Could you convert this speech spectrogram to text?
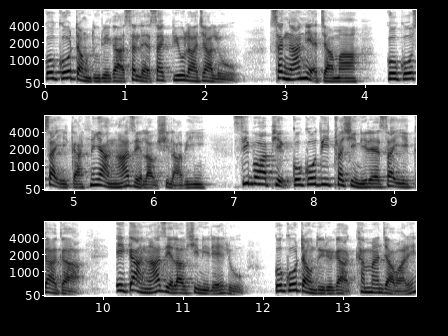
ကိုကိုတောင်သူတွေကဆက်လက်စိုက်ပျိုးလာကြလို့15နှစ်အကြာမှာကိုကိုစိုက်ဧက250လောက်ရှိလာပြီးစီးပွားဖြစ်ကိုကိုသီးထွက်ရှိနေတဲ့စိုက်ဧကကဧက90လောက်ရှိနေတယ်လို့ကိုကိုတောင်သူတွေကခန့်မှန်းကြပါတယ်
